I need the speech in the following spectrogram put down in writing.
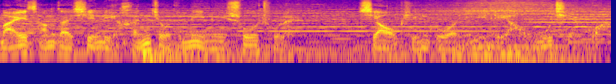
埋藏在心里很久的秘密说出来，小苹果已了无牵挂。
